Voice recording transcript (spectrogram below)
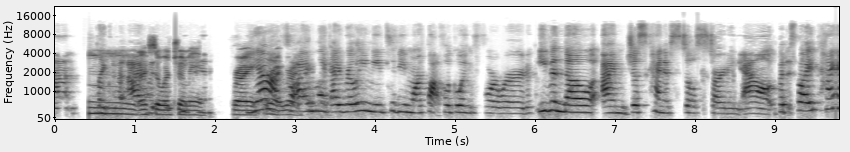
not like mm, I, I see what you mean. Right. Yeah. Right, so I'm like, I really need to be more thoughtful going forward, even though I'm just kind of still starting out. But so I kind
